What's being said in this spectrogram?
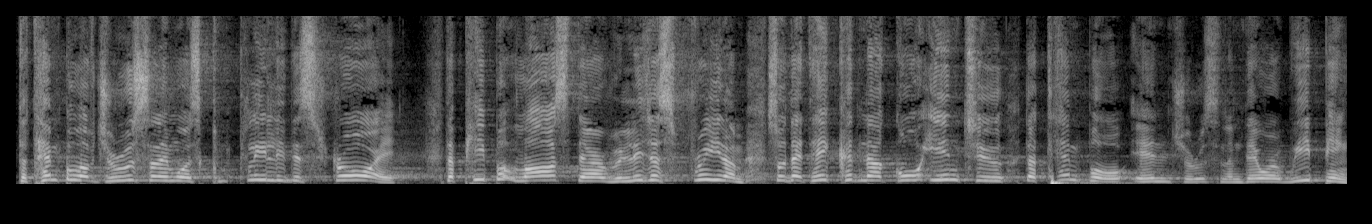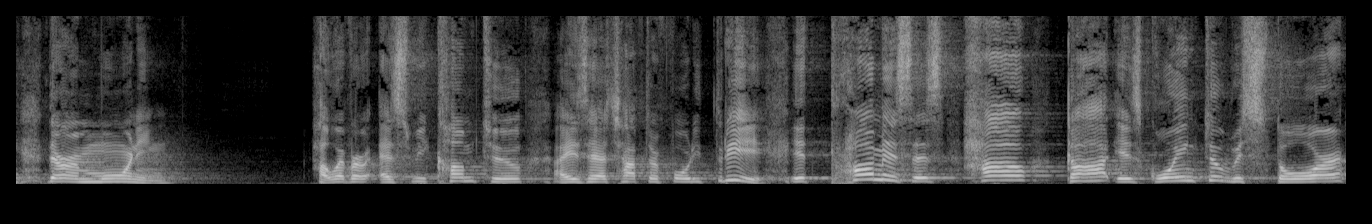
The temple of Jerusalem was completely destroyed. The people lost their religious freedom so that they could not go into the temple in Jerusalem. They were weeping, they were mourning. However, as we come to Isaiah chapter 43, it promises how God is going to restore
